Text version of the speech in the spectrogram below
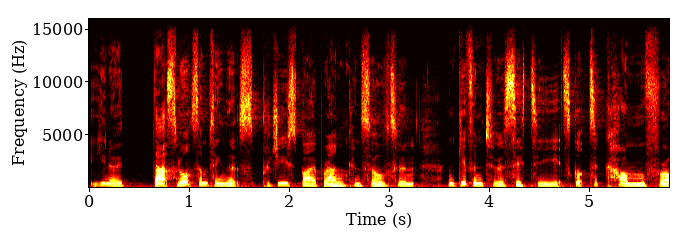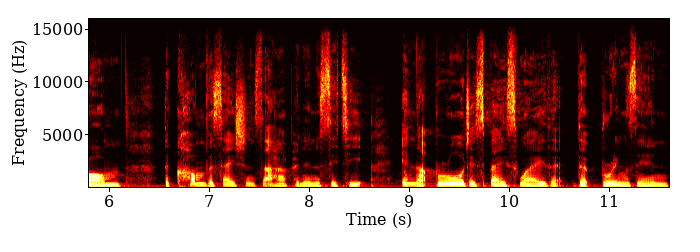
you know, that's not something that's produced by a brand consultant and given to a city. It's got to come from the conversations that happen in a city in that broader space way that, that brings in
